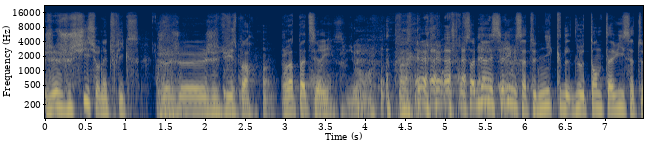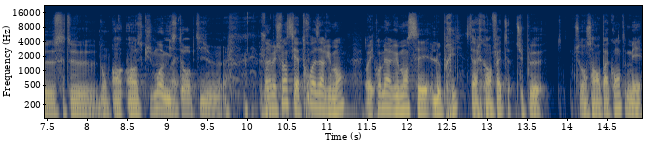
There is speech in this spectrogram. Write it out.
Je, je chie sur Netflix. Je j'utilise pas. Je regarde pas de séries. C'est violent. je trouve ça bien les séries, mais ça te nique le temps de ta vie. Ça te, ça te... donc. En- en- Excuse-moi, Mister Opti. euh, Non, mais je pense qu'il y a trois arguments. Oui. Le premier argument, c'est le prix. C'est-à-dire qu'en fait, tu peux, on s'en rend pas compte, mais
